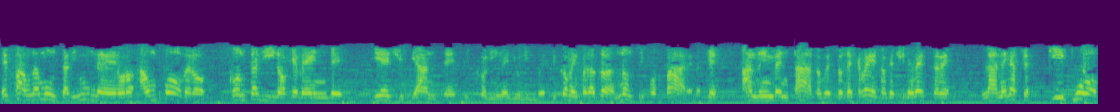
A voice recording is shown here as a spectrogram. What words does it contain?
e fa una multa di 1000 euro a un povero contadino che vende 10 piante piccoline di ulivo e siccome in quella zona non si può fare perché hanno inventato questo decreto che ci deve essere la negazione, chi può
